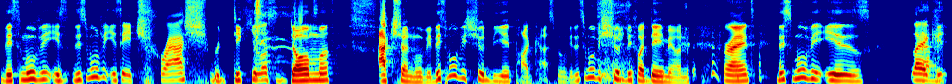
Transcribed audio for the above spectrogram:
This movie is this movie is a trash, ridiculous, dumb action movie. This movie should be a podcast movie. This movie should be for Damien, right? This movie is like I've been,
